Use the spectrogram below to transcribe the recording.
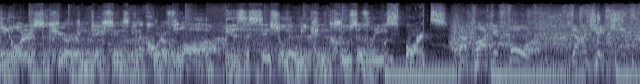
In order to secure convictions in a court of law, it is essential that we conclusively sports, Shot clock at four. Doncic.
